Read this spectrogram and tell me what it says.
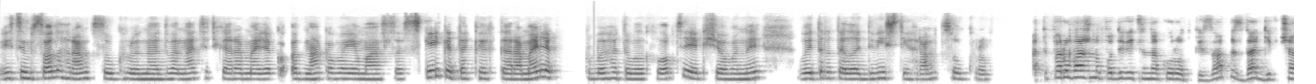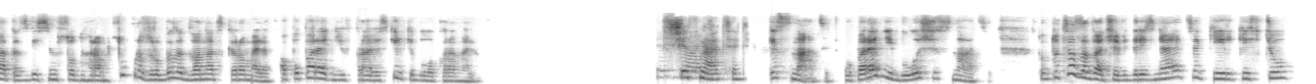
800 грам цукру на 12 карамелек однакової маси. Скільки таких карамелек виготовили хлопці, якщо вони витратили 200 грам цукру? А тепер уважно подивіться на короткий запис. Да? Дівчата з 800 грам цукру зробили 12 карамелек. А в попередній вправі скільки було карамелек? 16. 16. Попередній було 16. Тобто ця задача відрізняється кількістю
